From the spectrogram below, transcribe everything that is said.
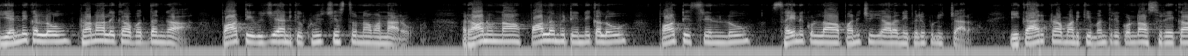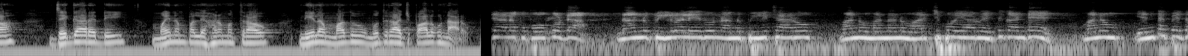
ఈ ఎన్నికల్లో ప్రణాళికాబద్ధంగా పార్టీ విజయానికి కృషి చేస్తున్నామన్నారు. రానున్న పార్లమెంట్ ఎన్నికలో పార్టీ శ్రేణులు సైనికుల్లా పనిచేయాలని పిలుపునిచ్చారు. ఈ కార్యక్రమానికి మంత్రి కొండా సురేఖ జగ్గారెడ్డి మైనంపల్లి హనుమంతరావు నీలం మధు ముదిరాజ్ పాల్గొన్నారు. పోకుండా నన్ను పిలవలేదు నన్ను పిలిచారు మనం నన్ను మర్చిపోయారు. ఎందుకంటే మనం ఎంత పెద్ద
